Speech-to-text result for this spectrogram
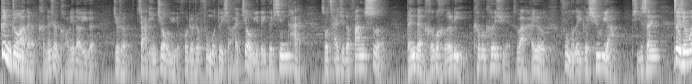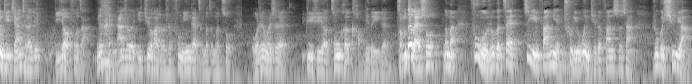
更重要的可能是考虑到一个，就是家庭教育或者是父母对小孩教育的一个心态所采取的方式等等合不合理、科不科学，是吧？还有父母的一个修养提升这些问题讲起来就比较复杂，你很难说一句话说是父母应该怎么怎么做。我认为是。必须要综合考虑的一个。总的来说，那么父母如果在这一方面处理问题的方式上，如果修养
